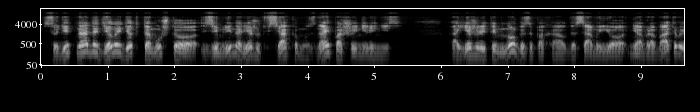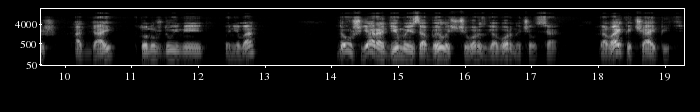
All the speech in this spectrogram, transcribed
Судить надо, дело идет к тому, что земли нарежут всякому, знай, паши, не ленись. А ежели ты много запахал, да сам ее не обрабатываешь, отдай, кто нужду имеет. Поняла? Да уж я, родимый, забыла, с чего разговор начался. Давай-ка чай пить.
